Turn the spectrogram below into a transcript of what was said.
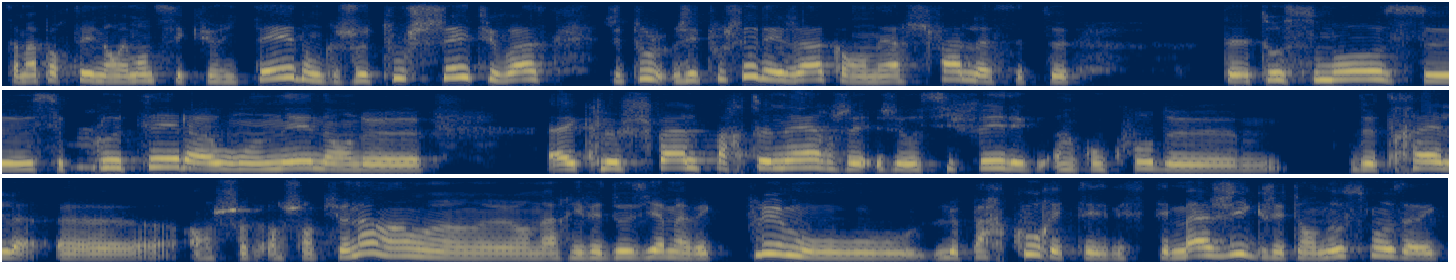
ça m'apportait énormément de sécurité. Donc je touchais, tu vois, j'ai touché déjà quand on est à cheval cette, cette osmose, ce, côté là où on est dans le avec le cheval partenaire. J'ai aussi fait un concours de, de trail euh, en, championnat. Hein. On, arrivait deuxième avec Plume, où le parcours était, mais c'était magique. J'étais en osmose avec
